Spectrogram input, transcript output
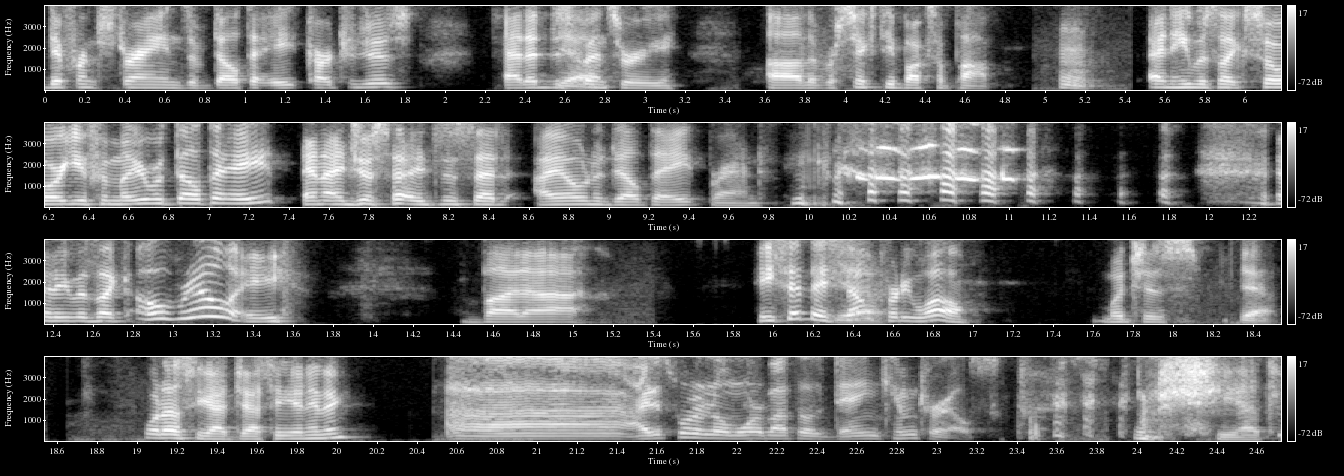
different strains of Delta 8 cartridges at a dispensary uh, that were 60 bucks a pop. Hmm. And he was like, So are you familiar with Delta 8? And I just I just said, I own a Delta 8 brand. and he was like, Oh, really? But uh he said they sell Yeah. pretty well, which is Yeah. What else you got, Jesse? Anything? Uh, I just want to know more about those dang chemtrails. Shit.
